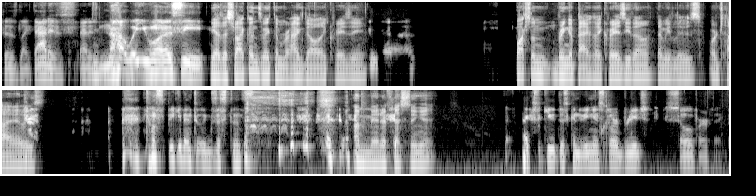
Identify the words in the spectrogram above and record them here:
So it's like that is that is not what you want to see. Yeah, the shotguns make them ragdoll like crazy. Watch them bring it back like crazy though. Then we lose or tie at least. Don't speak it into existence. I'm manifesting it. Execute this convenience store breach. So perfect.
